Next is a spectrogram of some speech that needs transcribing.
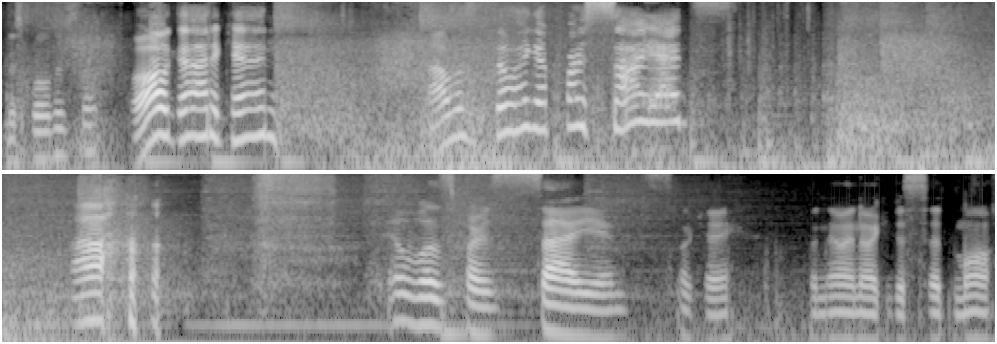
This thing? Oh god, again! I was doing it for science! Ah! it was for science. Okay. But now I know I can just set them off.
